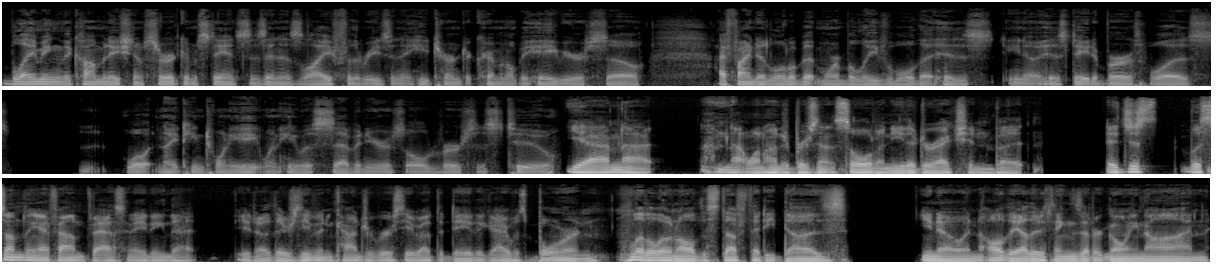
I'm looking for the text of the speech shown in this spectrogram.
blaming the combination of circumstances in his life for the reason that he turned to criminal behavior. So I find it a little bit more believable that his you know his date of birth was well 1928 when he was seven years old versus two. Yeah, I'm not I'm not 100% sold in either direction, but it just was something I found fascinating that you know there's even controversy about the day the guy was born, let alone all the stuff that he does you know, and all the other things that are going on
